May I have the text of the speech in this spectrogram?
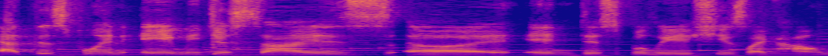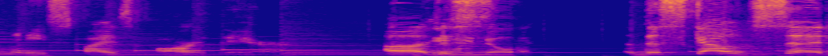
At this point, Amy just sighs uh, in disbelief. She's like, How many spies are there? Uh, Okay, the, you know what? the scout Um, said,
